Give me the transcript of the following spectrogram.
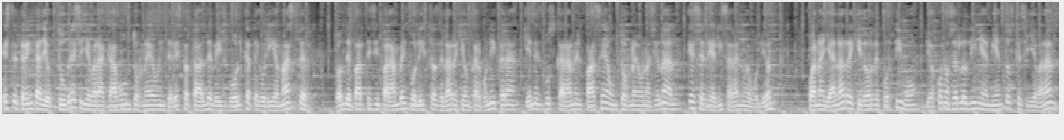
Este 30 de octubre se llevará a cabo un torneo interestatal de béisbol categoría Master, donde participarán beisbolistas de la región carbonífera, quienes buscarán el pase a un torneo nacional que se realizará en Nuevo León. Juan Ayala, regidor deportivo, dio a conocer los lineamientos que se llevarán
